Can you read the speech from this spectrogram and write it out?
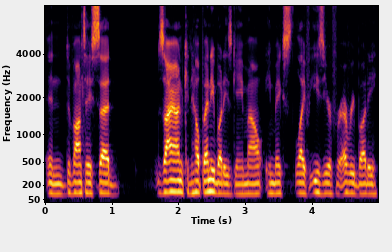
and Devonte said Zion can help anybody's game out. He makes life easier for everybody.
